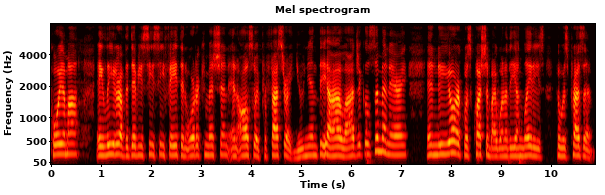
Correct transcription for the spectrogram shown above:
Koyama, a leader of the WCC Faith and Order Commission and also a professor at Union Theological Seminary in New York, was questioned by one of the young ladies who was present.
